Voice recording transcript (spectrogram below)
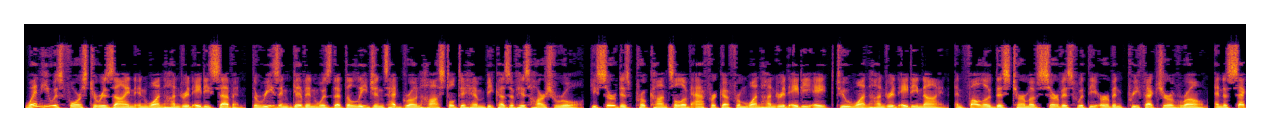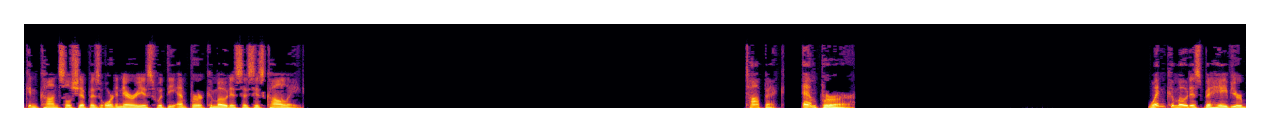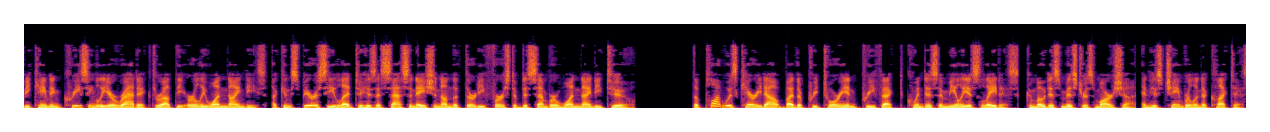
When he was forced to resign in 187, the reason given was that the legions had grown hostile to him because of his harsh rule. He served as proconsul of Africa from 188 to 189, and followed this term of service with the urban prefecture of Rome, and a second consulship as ordinarius with the Emperor Commodus as his colleague. Emperor When Commodus' behavior became increasingly erratic throughout the early 190s, a conspiracy led to his assassination on 31 December 192. The plot was carried out by the Praetorian prefect Quintus Aemilius Laetus, Commodus' mistress Marcia, and his chamberlain Eclectus.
